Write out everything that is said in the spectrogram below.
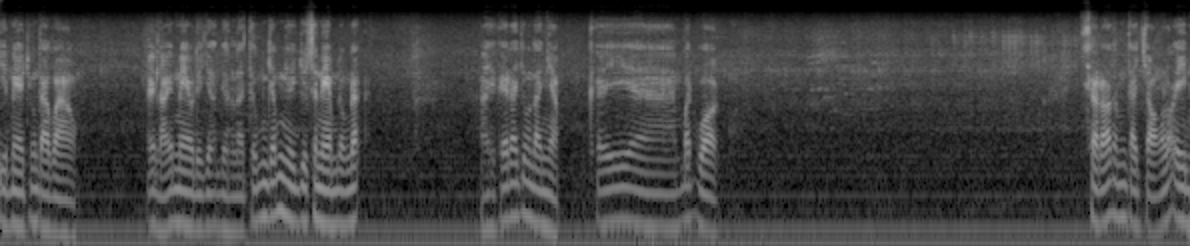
email chúng ta vào. Đây là email thì là chúng giống như username luôn đó. Rồi cái đó chúng ta nhập cái password sau đó chúng ta chọn login.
